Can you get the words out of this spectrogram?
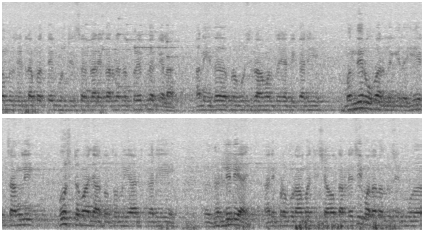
नंदुशेठला प्रत्येक गोष्टीत सहकार्य करण्याचा प्रयत्न केला. आणि इथं प्रभू श्रीरामांचं या ठिकाणी मंदिर उभारलं गेलं. ही एक चांगली गोष्ट माझ्या हातातून या ठिकाणी घडलेली आहे. आणि प्रभू रामाची सेवा करण्याची मला नंदुशेठमुळं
